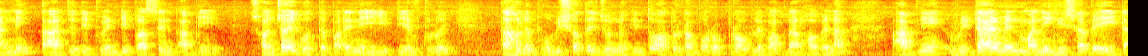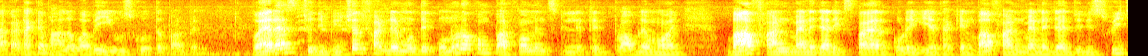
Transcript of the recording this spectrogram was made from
আর্নিং তার যদি টোয়েন্টি পার্সেন্ট আপনি সঞ্চয় করতে পারেন এই ইটিএফগুলোই তাহলে ভবিষ্যতের জন্য কিন্তু অতটা বড় প্রবলেম আপনার হবে না। আপনি রিটায়ারমেন্ট মানি হিসাবে এই টাকাটাকে ভালোভাবে ইউজ করতে পারবেন। ওয়ারাস যদি মিউচুয়াল ফান্ডের মধ্যে কোনো রকম পারফরমেন্স রিলেটেড প্রবলেম হয়, বা ফান্ড ম্যানেজার এক্সপায়ার করে গিয়ে থাকেন, বা ফান্ড ম্যানেজার যদি সুইচ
